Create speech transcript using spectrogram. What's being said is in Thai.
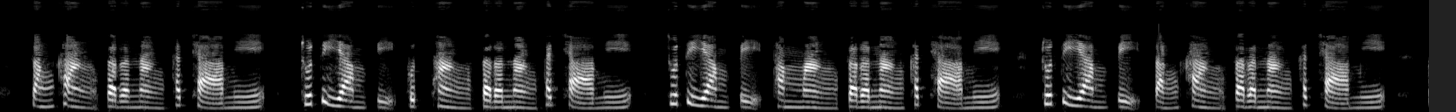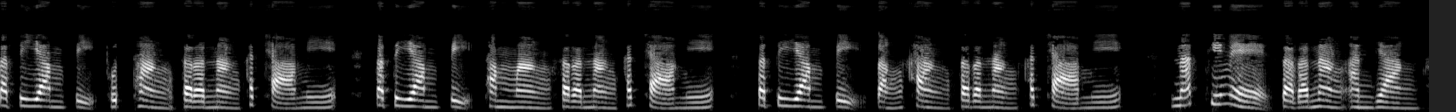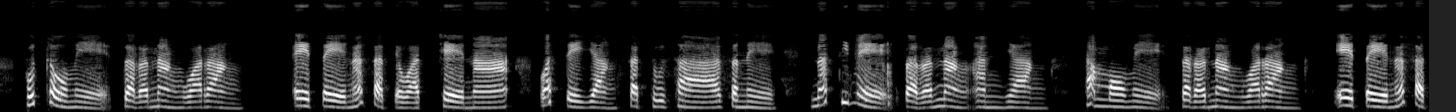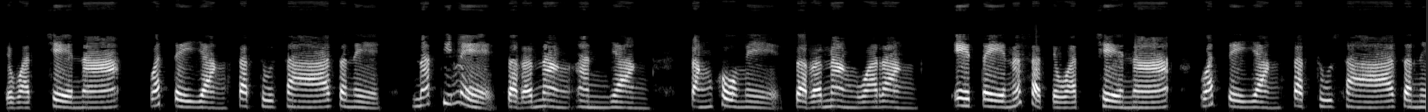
สังฆังสรนังคัจฉามิ ทุติยมปิพุทธังสรนังคัจฉามิ ทุติยมปิธัมมังสรนังคัจฉามิ ทุติยมปิสังฆังสรนังคัจฉามิตติยมปิพุทธังสรนังคัจฉามิตติยมปิธัมมังสรนังคัจฉามิตติยมปิสังฆังสรนังคัจฉามิ นัตถิเมสรนังอัญญัง พุทโธเม สรนังวรัง เอเตนะสัจวัตเชนะ วัตเตยังสัตตุสาสเน นัตถิเม สรนังอัญญังธรรมโมเม สรนังวรัง เอเตนะสัจวัตเชนะ วัตเตยังสัตตุสาสเน นัตถิเม สรนังอัญญัง สังโฆเม สรนังวรัง เอเตนะสัจวัตเชนะ วัตเตยังสัตตุสาสเน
